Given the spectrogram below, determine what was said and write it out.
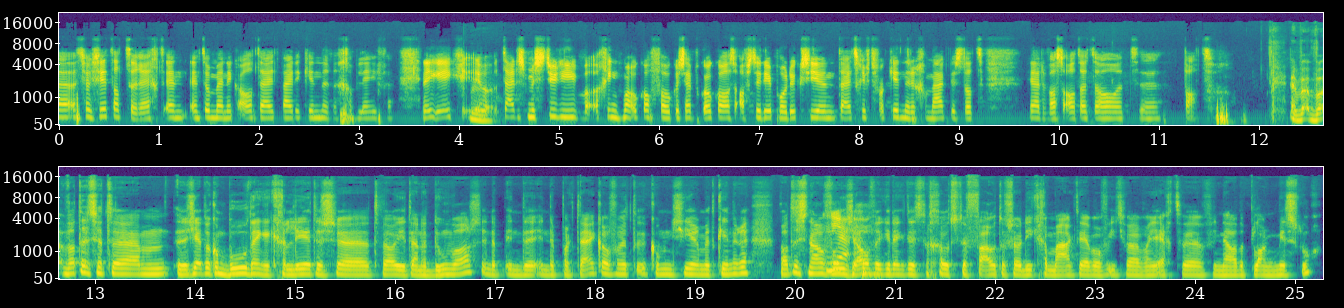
uh, Zo zit dat terecht. En, en toen ben ik altijd bij de kinderen gebleven. ik, ik Tijdens mijn studie ging ik me ook al focussen. Heb ik ook al als afstudeerproductie een tijdschrift voor kinderen gemaakt. Dus dat, ja, dat was altijd al het uh, pad. En wat is het? Um, dus je hebt ook een boel, denk ik, geleerd dus, uh, terwijl je het aan het doen was in de, in, de, in de praktijk over het communiceren met kinderen. Wat is nou voor jezelf, je denkt, dit is de grootste fout of zo die ik gemaakt heb, of iets waarvan je echt uh, finaal de plank missloeg?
